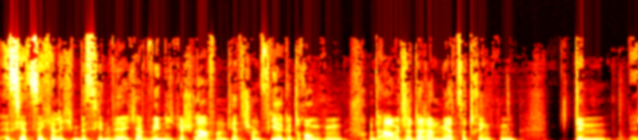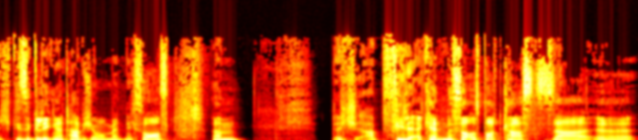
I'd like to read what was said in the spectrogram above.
ist jetzt sicherlich ein bisschen. Ich habe wenig geschlafen und jetzt schon viel getrunken und arbeite daran, mehr zu trinken. Denn ich, diese Gelegenheit habe ich im Moment nicht so oft. Ähm, ich habe viele Erkenntnisse aus Podcasts da äh,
